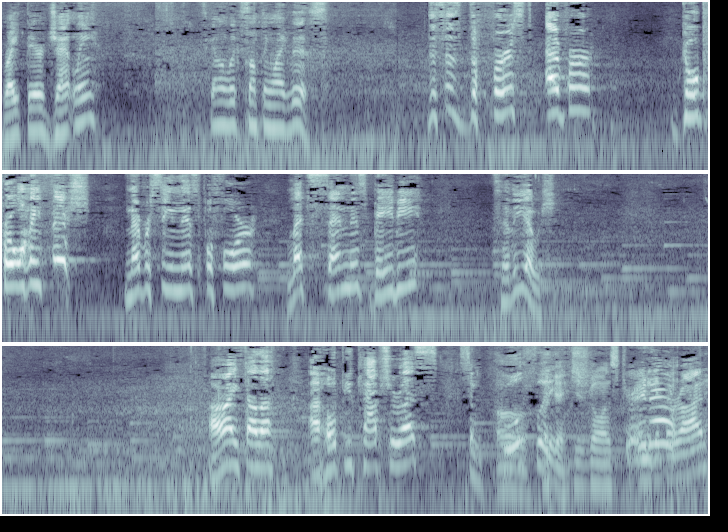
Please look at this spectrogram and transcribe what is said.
right there gently. It's gonna look something like this. This is the first ever GoPro on a fish. Never seen this before. Let's send this baby to the ocean. All right, fella. I hope you capture us some cool Oh, footage. okay, he's going straight out. the rod?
